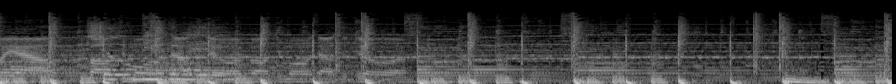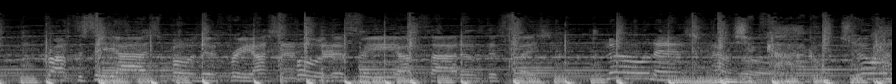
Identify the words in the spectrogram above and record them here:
way out. Baltimore without the door. Baltimore without the door. Across the sea, I suppose they're free. I suppose they're free outside of this place known as Chicago. Known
